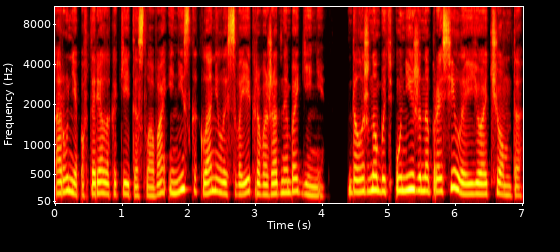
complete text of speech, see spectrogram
Арунья повторяла какие-то слова и низко кланялась своей кровожадной богине. Должно быть, униженно просила ее о чем-то,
